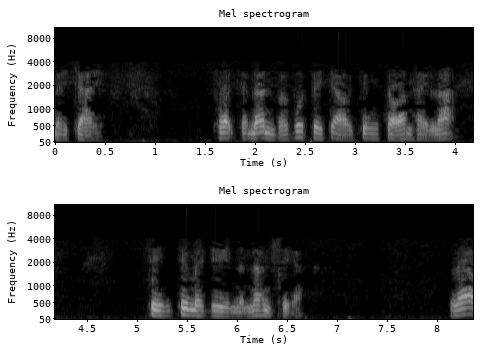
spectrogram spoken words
ในใจ เพราะฉะนั้นพระพุทธเจ้าจึงสอนให้ละ สิ่งที่ไม่ดีนั้นนั่นเสีย แล้ว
